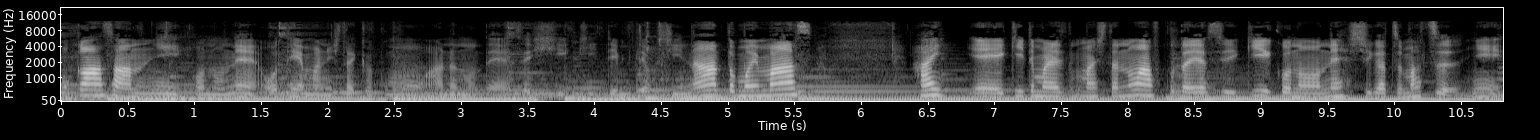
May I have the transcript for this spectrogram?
お母さんにこのね、をテーマにした曲もあるので、ぜひ聴いてみてほしいなと思います。はい、えー、聞いてもらいましたのは、福田康之、このね、4月末に、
